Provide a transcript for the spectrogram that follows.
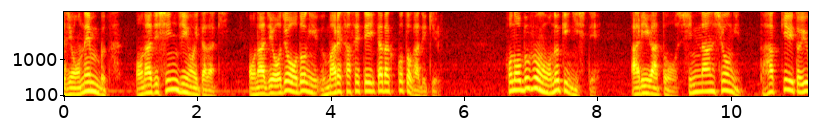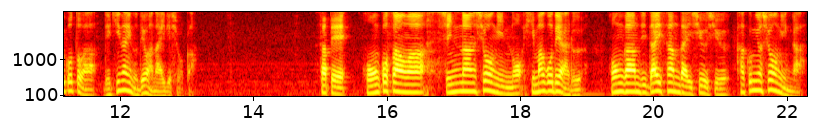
じお念仏、同じ信心をいただき、同じお浄土に生まれさせていただくことができる。この部分を抜きにして、ありがとう、親鸞承認とはっきりということはできないのではないでしょうか。さて、本子さんは親鸞承認のひ孫である本願寺第三代宗主覚魚承認が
